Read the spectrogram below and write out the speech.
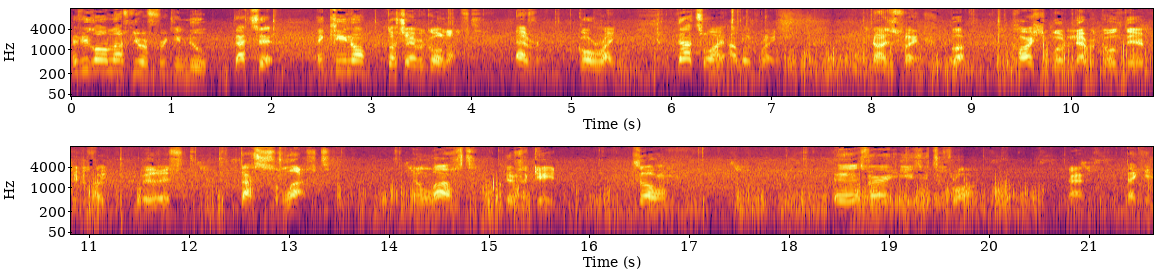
If you go left, you're a freaking noob. That's it. And Kino, don't you ever go left. Ever. Go right. That's why I look right. No, I'm just playing. But cars will never go there because like it's that's left. And left, there's a gate. So it's very easy to vlog. And thank you.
